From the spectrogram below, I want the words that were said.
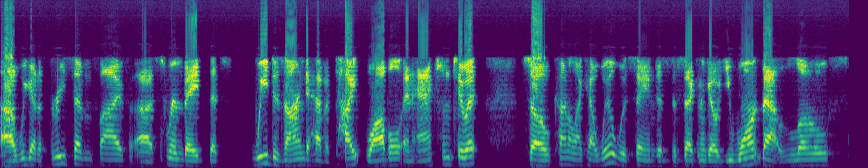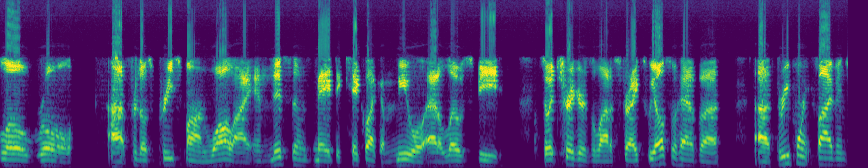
Uh, we got a 375 uh, swim bait that's we designed to have a tight wobble and action to it. So kind of like how Will was saying just a second ago, you want that low, slow roll uh, for those pre-spawn walleye, and this is made to kick like a mule at a low speed, so it triggers a lot of strikes. We also have uh, uh, 3.5 inch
